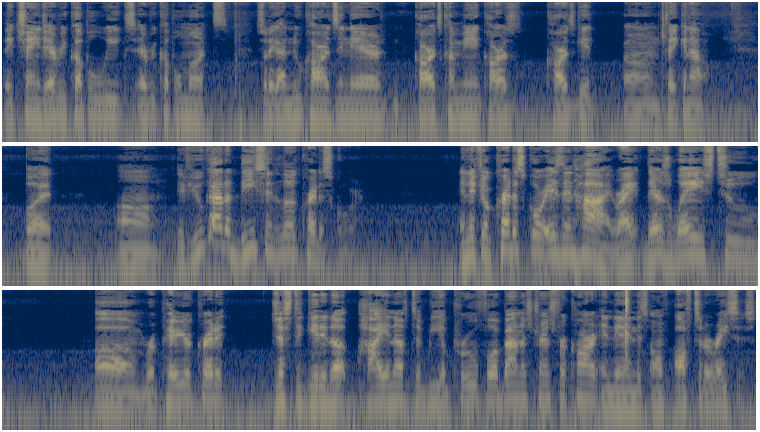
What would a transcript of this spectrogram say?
They change every couple weeks, every couple months. So they got new cards in there. Cards come in, cards cards get um, taken out. But um, if you got a decent little credit score, and if your credit score isn't high, right? There's ways to um, repair your credit just to get it up high enough to be approved for a balance transfer card and then it's on, off to the races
